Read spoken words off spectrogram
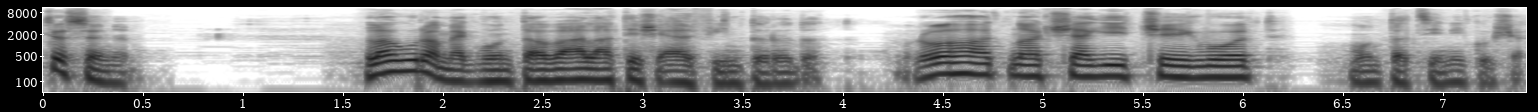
Köszönöm. Laura megvonta a vállát, és elfintorodott. Rohadt nagy segítség volt, mondta cinikusan.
